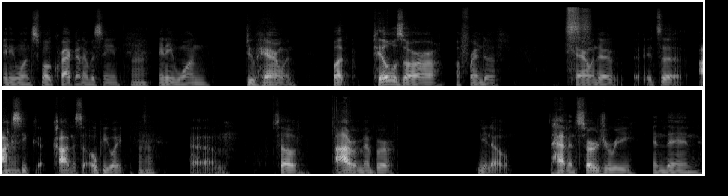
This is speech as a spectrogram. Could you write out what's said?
anyone smoke crack. I never seen Mm. anyone do heroin. But pills are a friend of heroin. They're, it's a oxycontin. It's an opioid. Mhm. Um, so I remember, you know, having surgery and then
